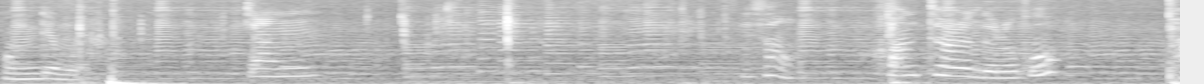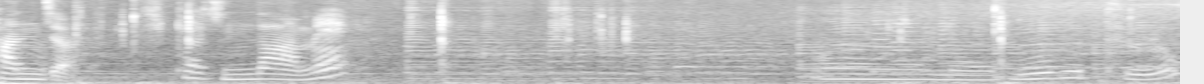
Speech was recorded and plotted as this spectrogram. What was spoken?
번개 모양. 짠. 해서 컨트롤 누르고 반전 시켜준 다음에 어뭐 move tool로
